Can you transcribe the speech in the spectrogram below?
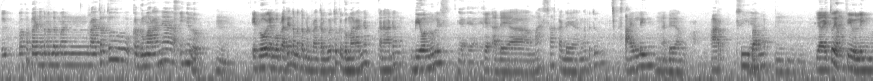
i- bapak banyak teman-teman writer tuh kegemarannya ini loh Hmm. eh gue yang gue perhatiin teman-teman writer gue tuh kegemarannya kadang-kadang beyond nulis Iya iya iya. kayak ada yang masak ada yang apa tuh styling Hmm. ada yang artsy Iya. banget. Ya itu yang fueling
